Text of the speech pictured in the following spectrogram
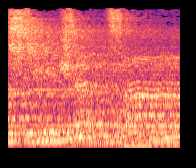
请绽放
